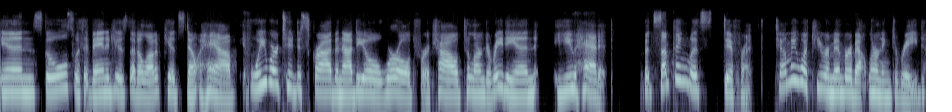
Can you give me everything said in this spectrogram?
in schools with advantages that a lot of kids don't have. If we were to describe an ideal world for a child to learn to read in, you had it but something was different. Tell me what you remember about learning to read.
